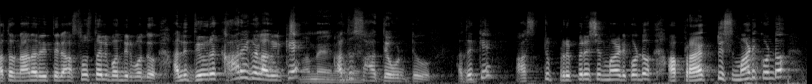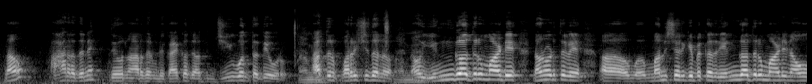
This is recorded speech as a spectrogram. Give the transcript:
ಅಥವಾ ನಾನಾ ರೀತಿಯಲ್ಲಿ ಅಸ್ವಸ್ಥದಲ್ಲಿ ಬಂದಿರ್ಬೋದು ಅಲ್ಲಿ ದೇವರ ಕಾರ್ಯಗಳಾಗಲಿಕ್ಕೆ ಅದು ಸಾಧ್ಯ ಉಂಟು. ಅದಕ್ಕೆ ಅಷ್ಟು ಪ್ರಿಪರೇಷನ್ ಮಾಡಿಕೊಂಡು ಆ ಪ್ರಾಕ್ಟೀಸ್ ಮಾಡಿಕೊಂಡು ನಾವು ಆರಾಧನೆ ದೇವ್ರನ್ನ ಆರಾಧನೆ ಮಾಡಬೇಕು ಯಾಕಂದ್ರೆ ಅದು ಜೀವಂತ ದೇವರು. ಅದನ್ನ ಪರಿಶುದ್ಧನು. ನಾವು ಹೆಂಗಾದ್ರೂ ಮಾಡಿ ನಾವು ನೋಡ್ತೇವೆ ಮನುಷ್ಯರಿಗೆ ಬೇಕಾದ್ರೆ ಹೆಂಗಾದ್ರೂ ಮಾಡಿ ನಾವು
